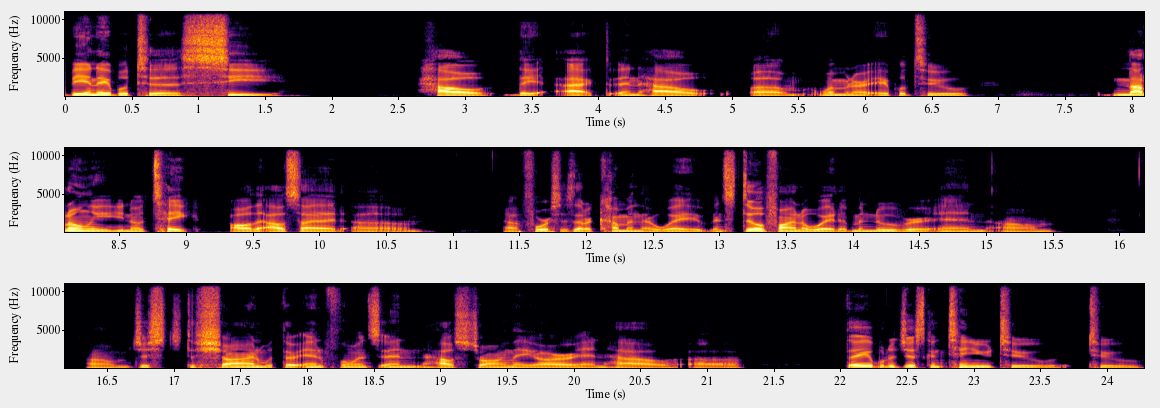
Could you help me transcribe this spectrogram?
being able to see how they act and how um, women are able to not only you know take all the outside um, uh, forces that are coming their way and still find a way to maneuver and um, um, just to shine with their influence and how strong they are and how uh, they're able to just continue to to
